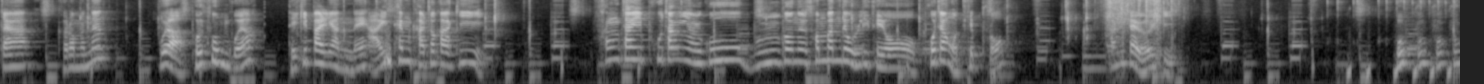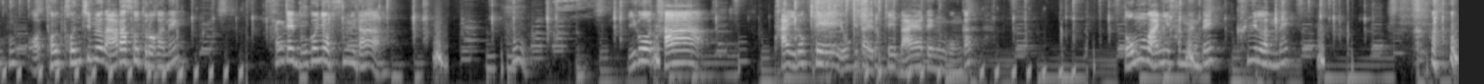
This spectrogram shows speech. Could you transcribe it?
자 그러면은 뭐야 벌써 온 거야? 되게 빨리 왔네 아이템 가져가기 상자의 포장 열고 물건을 선반대 올리세요 포장 어떻게 풀어? 상자 열기 뭐, 뭐, 뭐? 어, 던, 던지면 알아서 들어가네? 상자에 물건이 없습니다 후. 이거 다, 다 이렇게 여기다 이렇게 놔야 되는 건가? 너무 많이 샀는데? 큰일 났네?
